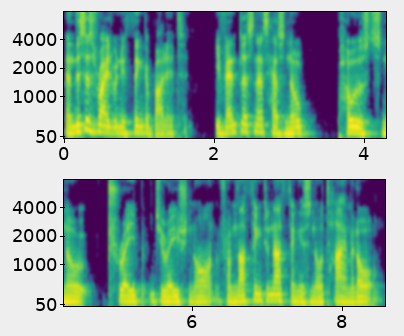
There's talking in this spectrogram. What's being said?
And this is right when you think about it. Eventlessness has no posts, no trape duration on. From nothing to nothing is no time at all.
